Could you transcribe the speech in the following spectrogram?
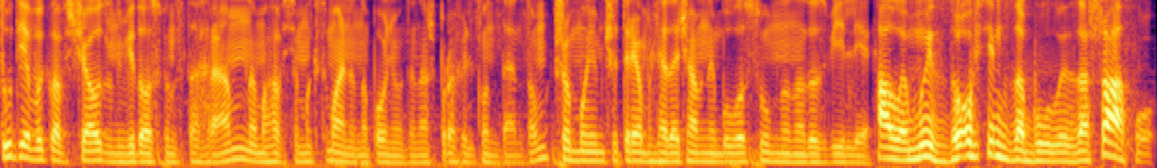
Тут я виклав ще один відос в інстаграм, намагався максимально наповнювати наш профіль контентом, щоб моїм чотирьом глядачам не було сумно на дозвіллі. Але ми зовсім забули за шафу.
